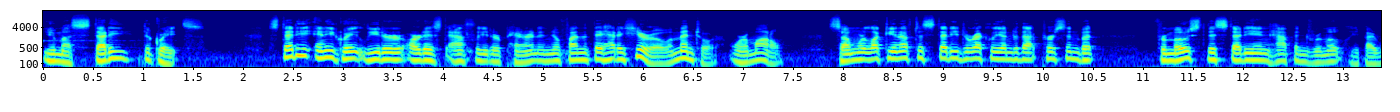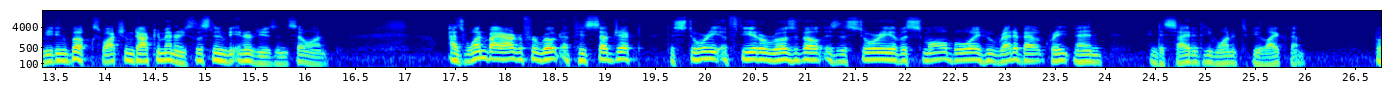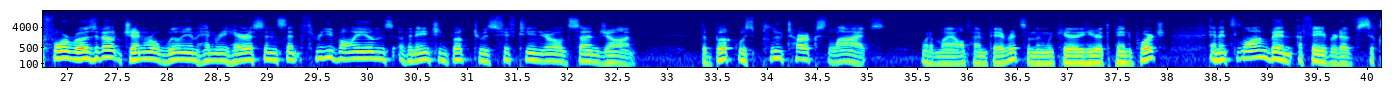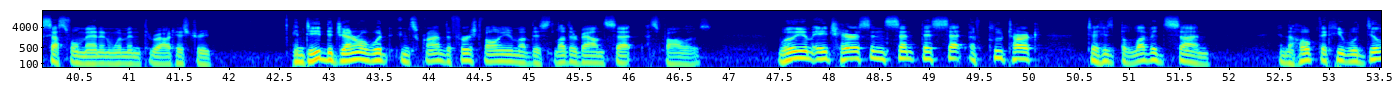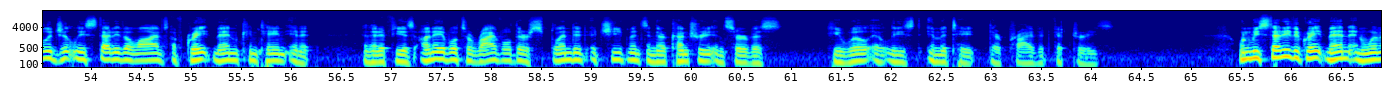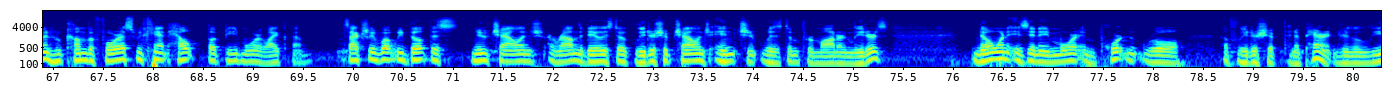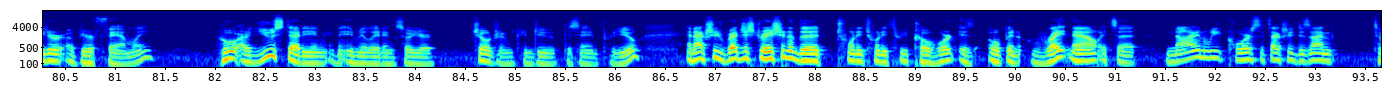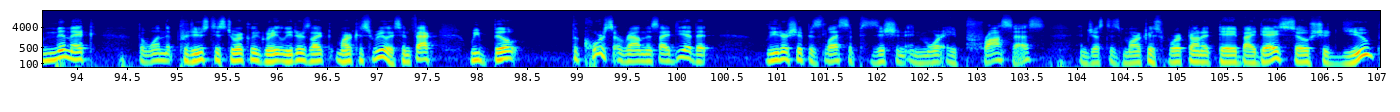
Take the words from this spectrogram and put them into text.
You must study the greats. Study any great leader, artist, athlete, or parent, and you'll find that they had a hero, a mentor, or a model. Some were lucky enough to study directly under that person, but for most, this studying happened remotely by reading books, watching documentaries, listening to interviews, and so on. As one biographer wrote of his subject, the story of Theodore Roosevelt is the story of a small boy who read about great men and decided he wanted to be like them. Before Roosevelt, General William Henry Harrison sent three volumes of an ancient book to his 15 year old son, John. The book was Plutarch's Lives, one of my all time favorites, something we carry here at the Painted Porch, and it's long been a favorite of successful men and women throughout history. Indeed, the general would inscribe the first volume of this leather bound set as follows William H. Harrison sent this set of Plutarch to his beloved son in the hope that he will diligently study the lives of great men contained in it and that if he is unable to rival their splendid achievements in their country and service, he will at least imitate their private victories. When we study the great men and women who come before us, we can't help but be more like them. It's actually what we built this new challenge around the Daily Stoic Leadership Challenge Ancient Wisdom for Modern Leaders. No one is in a more important role of leadership than a parent. You're the leader of your family. Who are you studying and emulating so you're children can do the same for you. And actually, registration of the 2023 cohort is open right now. It's a nine week course. It's actually designed to mimic the one that produced historically great leaders like Marcus Aurelius. In fact, we built the course around this idea that leadership is less a position and more a process. And just as Marcus worked on it day by day, so should you.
